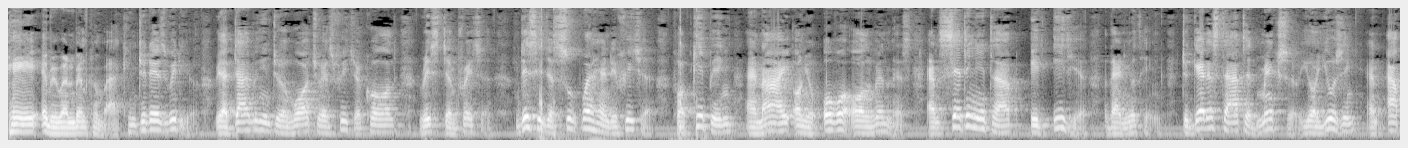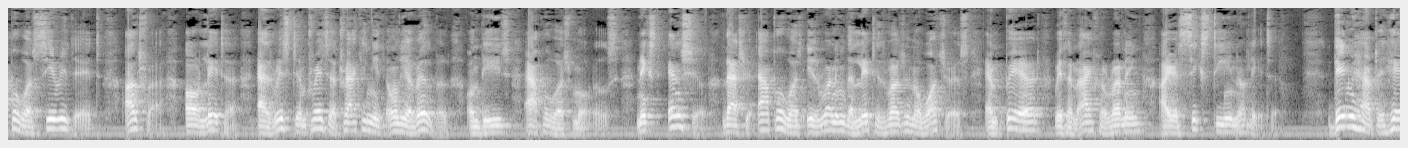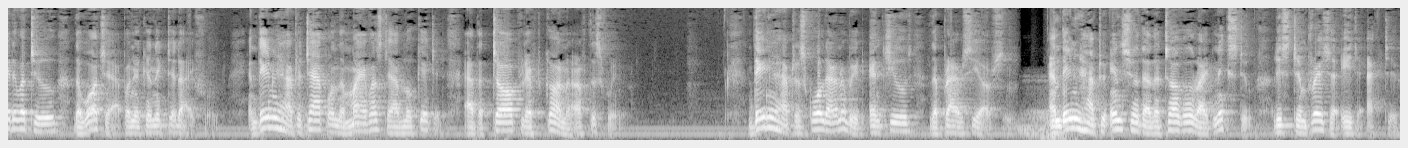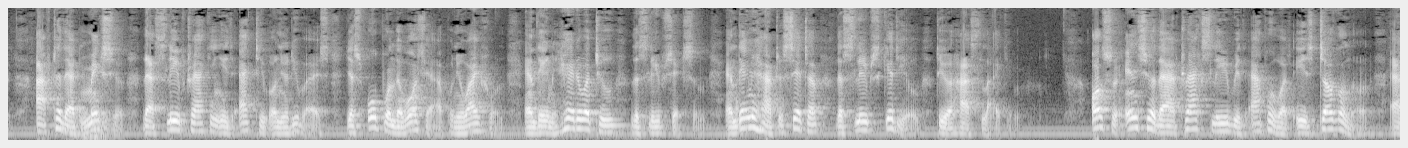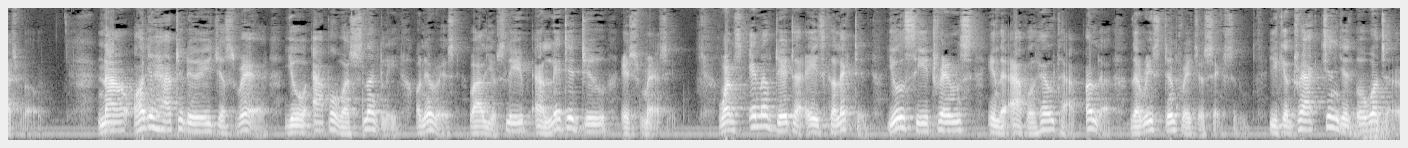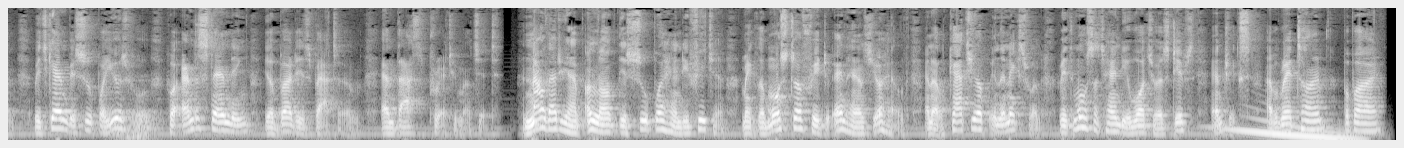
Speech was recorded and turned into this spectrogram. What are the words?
Hey everyone, welcome back. In today's video, we are diving into a WatchOS feature called Wrist Temperature. This is a super handy feature for keeping an eye on your overall wellness and setting it up is easier than you think. To get started, make sure you are using an Apple Watch Series 8 Ultra or later as wrist temperature tracking is only available on these Apple Watch models. Next, ensure that your Apple Watch is running the latest version of WatchOS and paired with an iPhone running iOS 16 or later. Then you have to head over to the Watch app on your connected iPhone. And then you have to tap on the My Watch tab located at the top left corner of the screen. Then you have to scroll down a bit and choose the privacy option. And then you have to ensure that the toggle right next to this temperature is active. After that, make sure that sleep tracking is active on your device. Just open the watch app on your iPhone and then head over to the sleep section. And then you have to set up the sleep schedule to your heart's liking. Also, ensure that track sleep with Apple Watch is toggled on as well. Now, all you have to do is just wear your Apple Watch snugly on your wrist while you sleep and let it do its magic. Once enough data is collected, you'll see trends in the Apple Health app under the wrist temperature section. You can track changes over time, which can be super useful for understanding your body's pattern. And that's pretty much it. Now that you have unlocked this super handy feature, make the most of it to enhance your health and I'll catch you up in the next one with more such handy watchOS tips and tricks. Have a great time. Bye bye.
